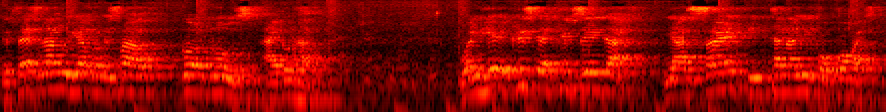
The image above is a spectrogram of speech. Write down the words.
the first language you have from his mouth, God knows I don't have. When you hear a Christian keep saying that, he has signed internally for poverty.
